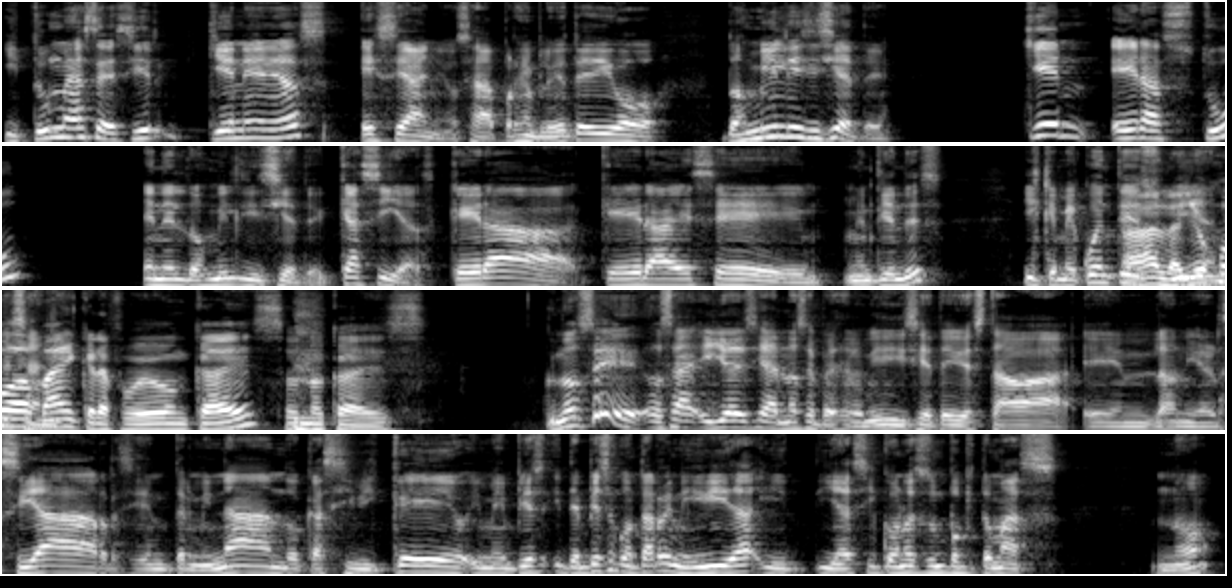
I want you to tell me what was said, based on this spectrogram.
y tú me vas a decir quién eras ese año. O sea, por ejemplo, yo te digo 2017. ¿Quién eras tú en el 2017? ¿Qué hacías? ¿Qué era, qué era ese, ¿me entiendes? Y que me cuentes Ah, yo jugaba. Minecraft, weón. ¿Caes o no caes? No sé, o sea, y yo decía, no sé, pues en el 2017 yo estaba en la universidad, recién terminando, casi biqueo, y, me empiezo, y te empiezo a contar de mi vida y, y así conoces un poquito más, ¿no?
